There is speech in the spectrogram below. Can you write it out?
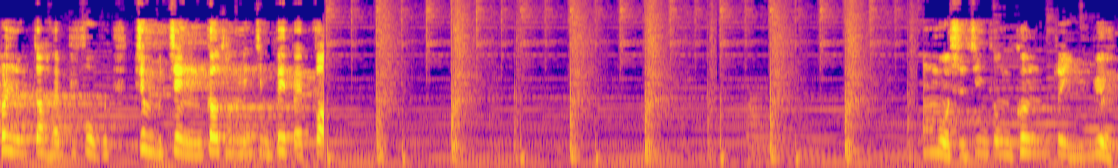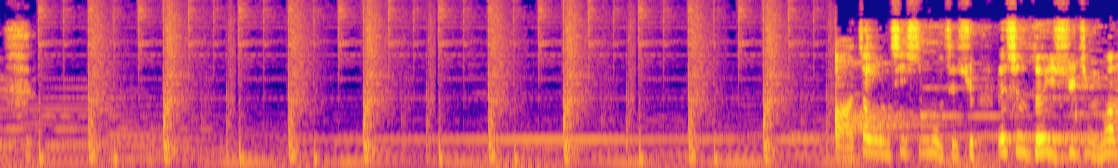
奔流到海必复回，见不见高堂明镜悲白发？莫使金钟困醉于月。啊，朝闻夕拾暮成雪，人生得意须尽欢。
